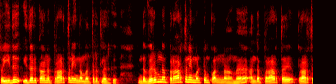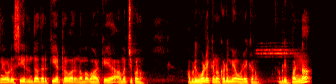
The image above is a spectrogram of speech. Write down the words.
ஸோ இது இதற்கான பிரார்த்தனை இந்த மந்திரத்தில் இருக்குது இந்த வெறும்ன பிரார்த்தனை மட்டும் பண்ணாமல் அந்த பிரார்த்த பிரார்த்தனையோடு சேர்ந்து அதற்கு ஏற்றவாறு நம்ம வாழ்க்கையை அமைச்சுக்கணும். அப்படி உழைக்கணும் கடுமையாக உழைக்கணும். அப்படி பண்ணால்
